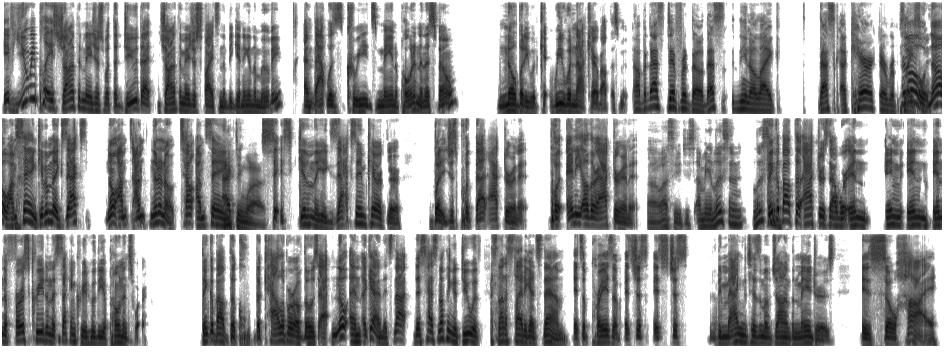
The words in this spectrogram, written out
if you replace Jonathan Majors with the dude that Jonathan Majors fights in the beginning of the movie, and that was Creed's main opponent in this film, nobody would care. We would not care about this movie. Uh, but that's different though. That's you know like that's a character No, replacement. no, no, I'm saying give him the exact. s- No, I'm, I'm, no, no, no. Tell, I'm saying acting wise. say, give him the exact same character, but just put that actor in it. Put any other actor in it. Oh, I see. Just I mean, listen, listen. Think about the actors that were in in in in the first Creed and the second Creed, who the opponents were. Think about the the caliber of those. Act- no, and again, it's not. This has nothing to do with. It's not a slight against them. It's a praise of. It's just. It's just the magnetism of Jonathan Majors is so high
